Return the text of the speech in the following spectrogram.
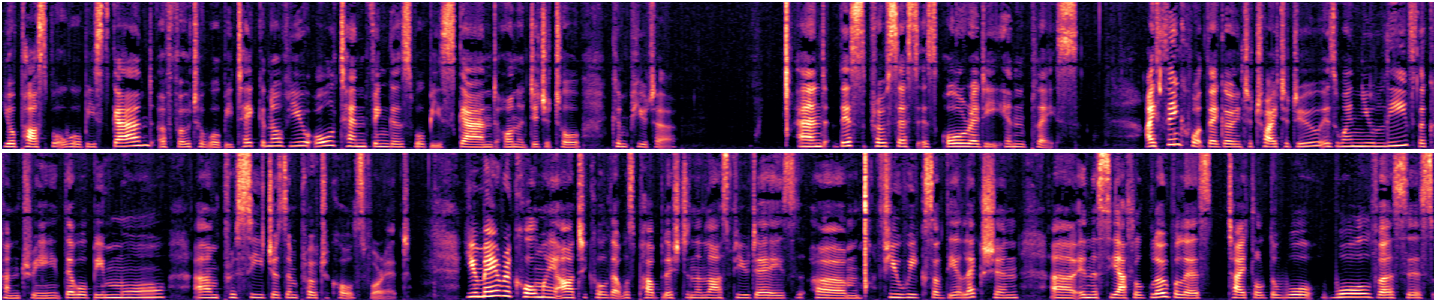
Your passport will be scanned, a photo will be taken of you, all 10 fingers will be scanned on a digital computer. And this process is already in place. I think what they're going to try to do is when you leave the country, there will be more um, procedures and protocols for it. You may recall my article that was published in the last few days, um, few weeks of the election, uh, in the Seattle Globalist, titled "The Wall, Wall versus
